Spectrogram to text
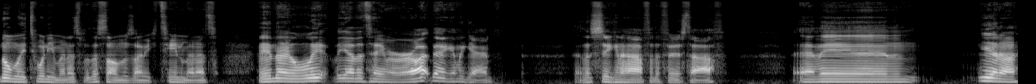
normally twenty minutes, but this time was only ten minutes. And they let the other team right back in the game in the second half of the first half, and then you know,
